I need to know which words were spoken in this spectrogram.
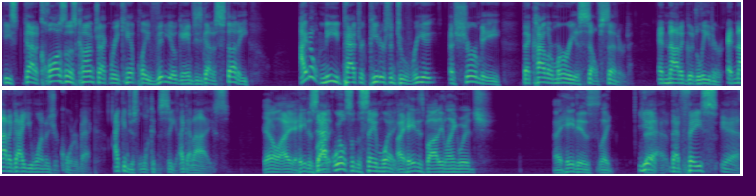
He's got a clause in his contract where he can't play video games. He's got to study. I don't need Patrick Peterson to reassure me that Kyler Murray is self centered and not a good leader and not a guy you want as your quarterback. I can just look and see. I got eyes. Yeah, no, I hate his Zach body. Wilson the same way. I hate his body language. I hate his like. Yeah, that, face. Yeah.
